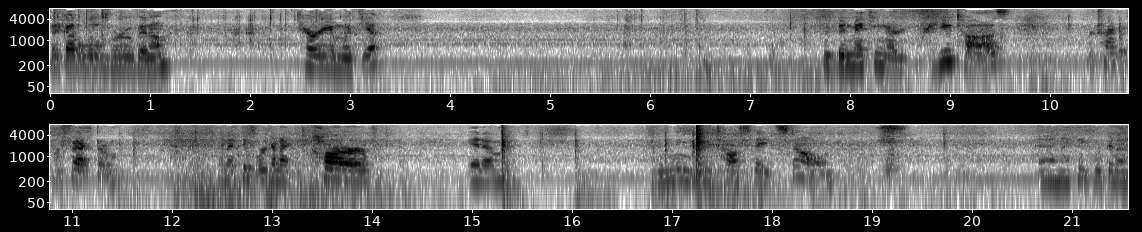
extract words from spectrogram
They've got a little groove in them. Carry them with you. We've been making our Utahs. We're trying to perfect them. And I think we're going to carve in them the new Utah State Stone. And I think we're gonna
